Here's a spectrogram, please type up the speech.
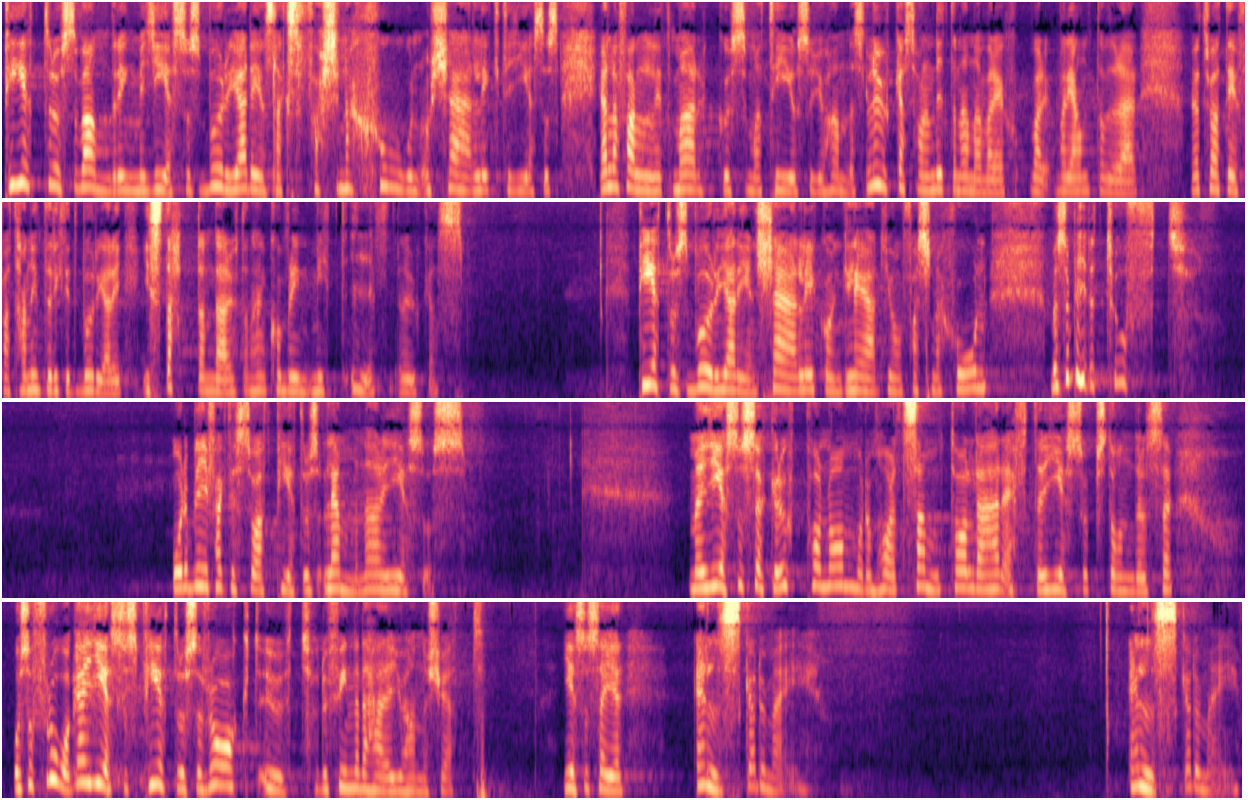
Petrus vandring med Jesus började i en slags fascination och kärlek till Jesus. I alla fall enligt Markus, Matteus och Johannes. Lukas har en liten annan variant av det där. Men jag tror att det är för att han inte riktigt börjar i starten där utan han kommer in mitt i Lukas. Petrus börjar i en kärlek och en glädje och en fascination. Men så blir det tufft. Och det blir faktiskt så att Petrus lämnar Jesus. Men Jesus söker upp honom och de har ett samtal där efter Jesu uppståndelse. Och så frågar Jesus Petrus rakt ut, du finner det här i Johannes 21. Jesus säger, älskar du mig? Älskar du mig?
